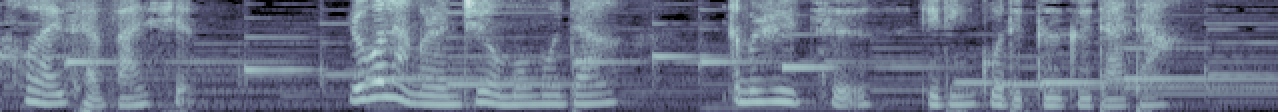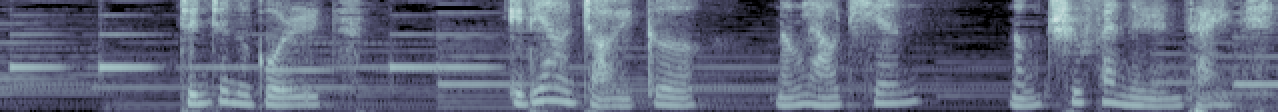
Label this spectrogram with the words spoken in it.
后来才发现，如果两个人只有么么哒，那么日子一定过得疙疙瘩瘩。真正的过日子，一定要找一个能聊天。能吃饭的人在一起，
